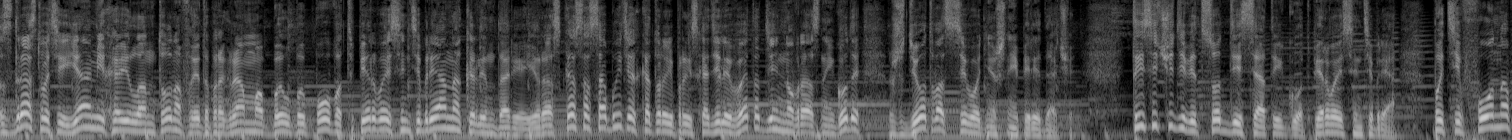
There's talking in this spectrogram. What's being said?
Здравствуйте, я Михаил Антонов, и эта программа «Был бы повод». 1 сентября на календаре, и рассказ о событиях, которые происходили в этот день, но в разные годы, ждет вас в сегодняшней передаче. 1910 год, 1 сентября. Патефонов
